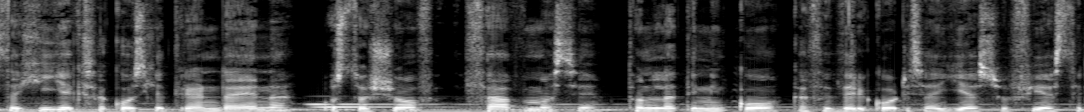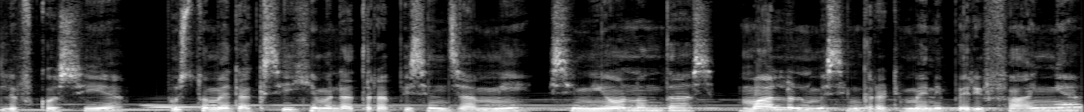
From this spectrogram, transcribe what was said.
Στα 1631, ο Στοσόφ θαύμασε τον λατινικό καθεδρικό της Αγίας Σοφίας στη Λευκοσία, που στο μεταξύ είχε μετατραπεί σε τζαμί, σημειώνοντας, μάλλον με συγκρατημένη περηφάνεια,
